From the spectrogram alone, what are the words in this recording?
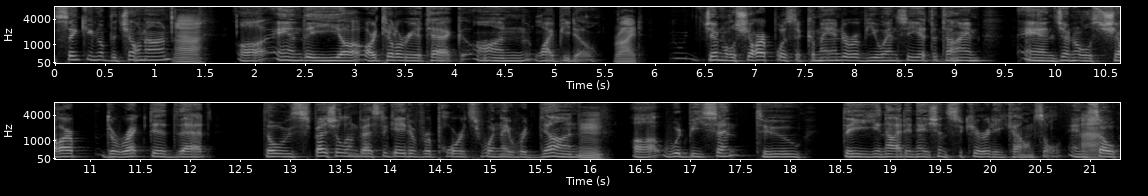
sinking of the Cheonan Ah, uh, and the uh, artillery attack on YP-do. right. General Sharp was the commander of UNC at the time, and General Sharp directed that those special investigative reports, when they were done, Mm. uh, would be sent to the United Nations Security Council. And Ah. so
